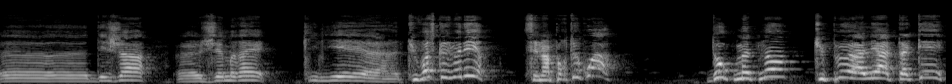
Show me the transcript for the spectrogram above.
Euh, déjà, euh, j'aimerais qu'il y ait... Euh, tu vois ce que je veux dire? C'est n'importe quoi. Donc maintenant, tu peux aller attaquer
